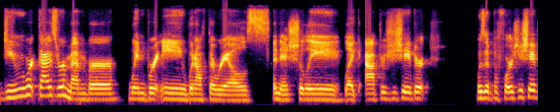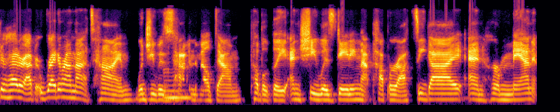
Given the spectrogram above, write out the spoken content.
Do you guys remember when Britney went off the rails initially? Like after she shaved her, was it before she shaved her head or after? Right around that time when she was mm-hmm. having the meltdown publicly, and she was dating that paparazzi guy, and her man,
